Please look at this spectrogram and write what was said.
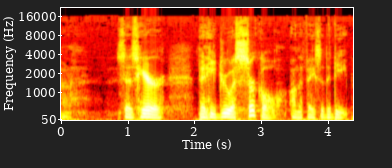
Uh, says here that he drew a circle on the face of the deep.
